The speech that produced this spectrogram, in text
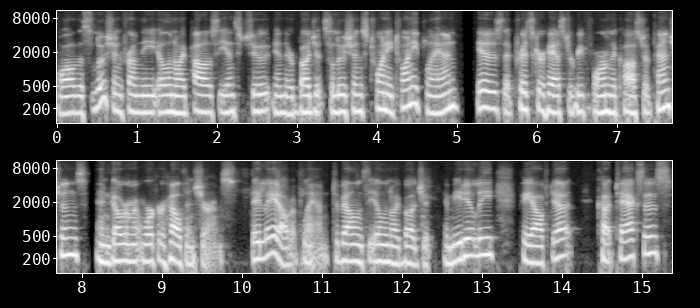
Well, the solution from the Illinois Policy Institute in their Budget Solutions 2020 plan is that Pritzker has to reform the cost of pensions and government worker health insurance. They laid out a plan to balance the Illinois budget immediately, pay off debt, cut taxes,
